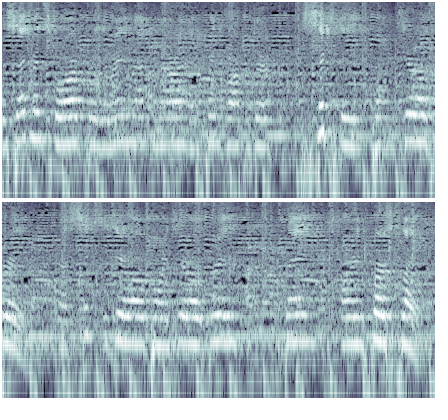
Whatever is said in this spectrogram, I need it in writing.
The segment score for Lorraine McNamara and Quinn Carpenter, 60.03. That's 60.03. They are in first place.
